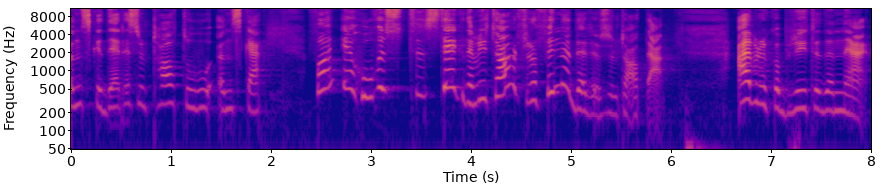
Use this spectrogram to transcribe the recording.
ønsker, det resultatet hun ønsker, hva er hovedstegene vi tar for å finne det resultatet? Jeg bruker å bryte det ned.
